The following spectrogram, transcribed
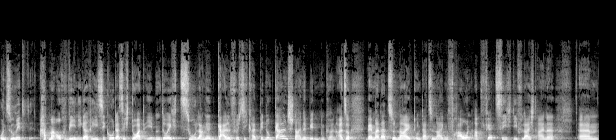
und somit hat man auch weniger Risiko, dass sich dort eben durch zu lange Gallenflüssigkeitbindung Gallensteine binden können. Also wenn man dazu neigt, und dazu neigen Frauen ab 40, die vielleicht eine ähm,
